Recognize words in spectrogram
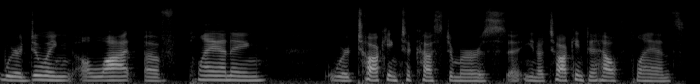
we're doing a lot of planning. We're talking to customers, uh, you know, talking to health plans,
